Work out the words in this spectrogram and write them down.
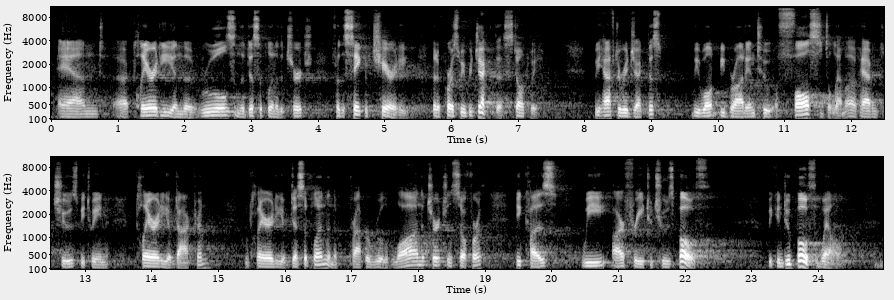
and uh, clarity in the rules and the discipline of the church for the sake of charity. But of course, we reject this, don't we? We have to reject this. We won't be brought into a false dilemma of having to choose between clarity of doctrine and clarity of discipline and the proper rule of law in the church and so forth, because we are free to choose both. We can do both well.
